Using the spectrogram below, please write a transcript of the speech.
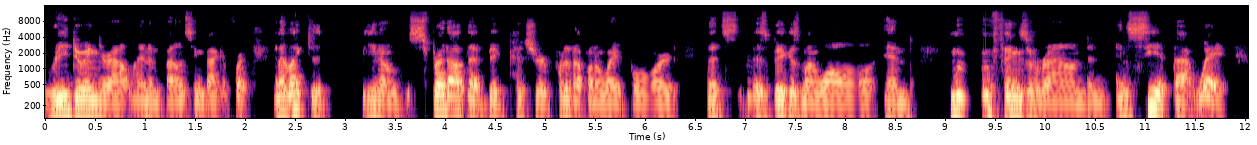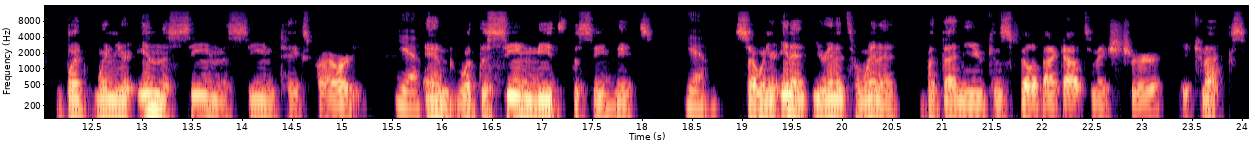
redoing your outline, and bouncing back and forth. And I like to you know spread out that big picture put it up on a whiteboard that's as big as my wall and move, move things around and, and see it that way. But when you're in the scene the scene takes priority. Yeah. And what the scene needs the scene needs. Yeah. So when you're in it you're in it to win it but then you can spill it back out to make sure it connects.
